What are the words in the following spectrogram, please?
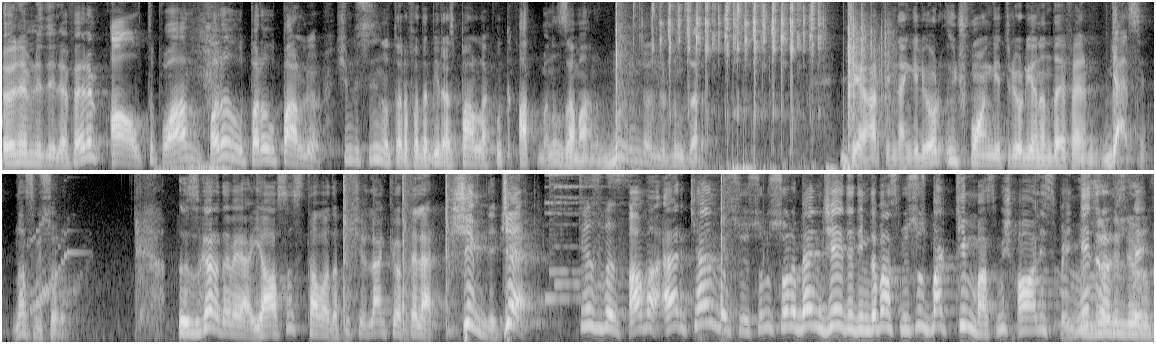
Önemli değil efendim. 6 puan parıl parıl parlıyor. Şimdi sizin o tarafa da biraz parlaklık atmanın zamanı. Buyurun döndürdüm zarı. C harfinden geliyor. 3 puan getiriyor yanında efendim. Gelsin. Nasıl bir soru? Izgarada veya yağsız tavada pişirilen köfteler. Şimdi C. Cızbız. Ama erken basıyorsunuz sonra ben C dediğimde basmıyorsunuz. Bak kim basmış? Halis Bey. Nedir Özür Halis Bey? diliyorum.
